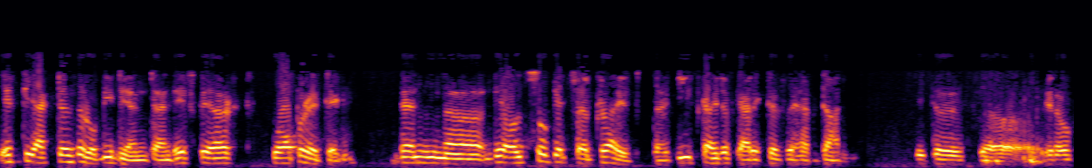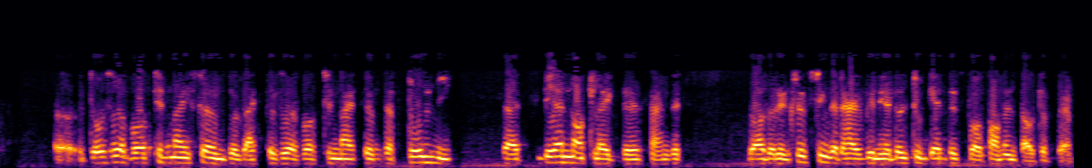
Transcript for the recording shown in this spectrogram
if the actors are obedient and if they are cooperating, then uh, they also get surprised that these kind of characters they have done. Because, uh, you know, uh, those who have worked in my films, those actors who have worked in my films have told me that they are not like this and it's rather interesting that I have been able to get this performance out of them.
